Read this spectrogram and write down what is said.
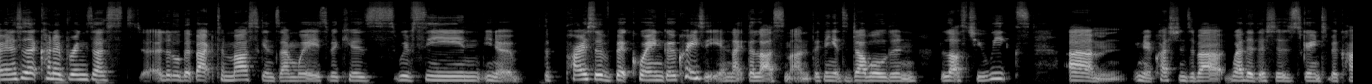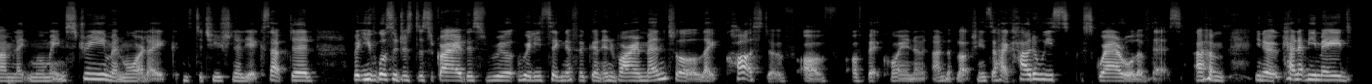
I mean, so that kind of brings us a little bit back to Musk in some ways because we've seen, you know, the price of Bitcoin go crazy in like the last month. I think it's doubled in the last two weeks. Um, you know, questions about whether this is going to become like more mainstream and more like institutionally accepted. But you've also just described this real, really significant environmental like cost of of of Bitcoin and the blockchain. So, like, how do we square all of this? Um, you know, can it be made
